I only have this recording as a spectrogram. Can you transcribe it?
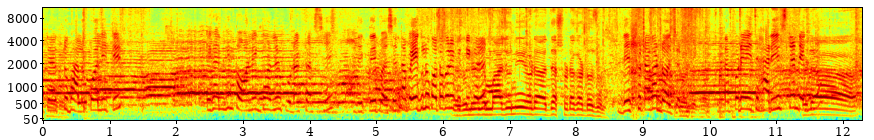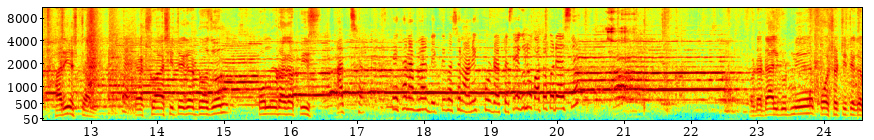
এটা একটু ভালো কোয়ালিটির এখানে কিন্তু অনেক ধরনের প্রোডাক্ট আছে দেখতেই পাচ্ছেন। তারপর এগুলো কত করে বিক্রি এগুলো করেন মাজনি ওটা দেড়শো টাকা ডজন। দেড়শো টাকা ডজন। হ্যাঁ। তারপরে এই যে হারি স্ট্যান্ড এগুলো? হ্যাঁ। একশো আশি টাকা ডজন। পনেরো টাকা পিস আচ্ছা এখানে আপনারা দেখতে পাচ্ছেন অনেক প্রোডাক্ট আছে। এগুলো কত করে আছে? ওটা ডাল গুড নিয়ে পঁয়ষট্টি টাকা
